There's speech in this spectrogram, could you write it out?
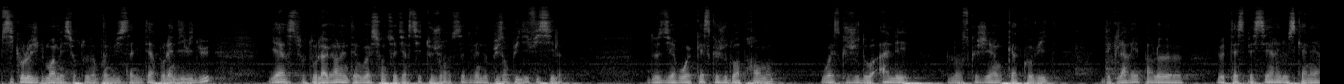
psychologiquement, mais surtout d'un point de vue sanitaire pour l'individu, il y a surtout la grande interrogation de se dire c'est toujours, ça devient de plus en plus difficile de se dire ouais, qu'est-ce que je dois prendre, où est-ce que je dois aller lorsque j'ai un cas Covid? Déclaré par le, le test PCR et le scanner.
